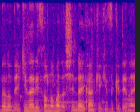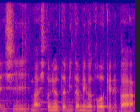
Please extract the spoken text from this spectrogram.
なのでいきなりそのまだ信頼関係築けてないし、まあ、人によっては見た目が怖ければ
